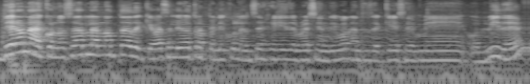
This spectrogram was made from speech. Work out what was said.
dieron a conocer la nota de que va a salir otra película en CGI de Resident Evil antes de que se me olvide.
